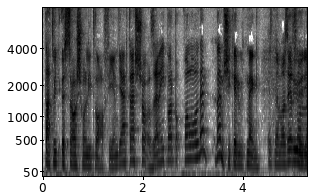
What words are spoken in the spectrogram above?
Tehát, hogy összehasonlítva a filmgyártással, a zeneiparban valahol nem, nem sikerült meg Ez nem azért őrizni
